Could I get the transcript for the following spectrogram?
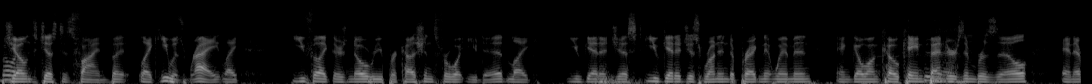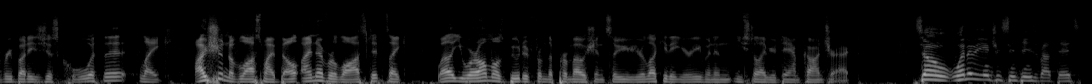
But- Jones just as fine, but like he was right. Like you feel like there's no repercussions for what you did. Like you get to just you get to just run into pregnant women and go on cocaine Yeah. benders in Brazil, and everybody's just cool with it. Like I shouldn't have lost my belt. I never lost it. It's like, well, you were almost booted from the promotion, so you're lucky that you're even and you still have your damn contract. So one of the interesting things about this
